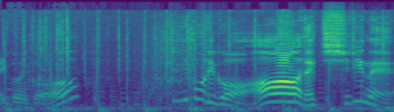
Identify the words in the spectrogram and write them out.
이거 이거. 이볼 이거. 아렉 지리네.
